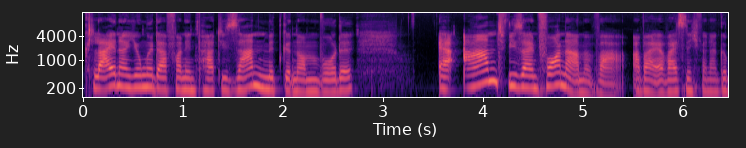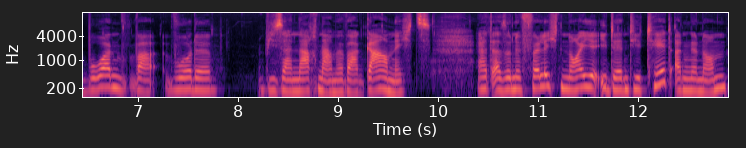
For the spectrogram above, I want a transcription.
kleiner Junge da von den Partisanen mitgenommen wurde, er ahnt, wie sein Vorname war, aber er weiß nicht, wenn er geboren war, wurde, wie sein Nachname war, gar nichts. Er hat also eine völlig neue Identität angenommen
